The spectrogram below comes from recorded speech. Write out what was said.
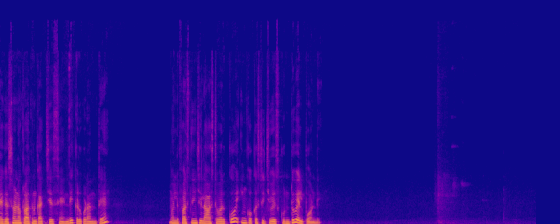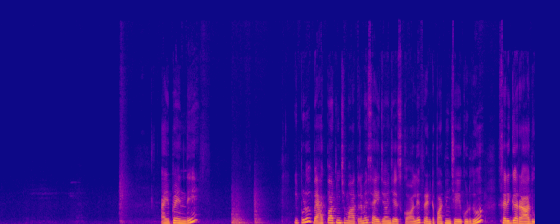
ఎగస్ట్రా క్లాత్ని కట్ చేసేయండి ఇక్కడ కూడా అంతే. మళ్ళీ ఫస్ట్ నుంచి లాస్ట్ వరకు ఇంకొక స్టిచ్ వేసుకుంటూ వెళ్ళిపోండి. అయిపోయింది. ఇప్పుడు బ్యాక్ పార్ట్ నుంచి మాత్రమే సైడ్ జాయిన్ చేసుకోవాలి ఫ్రంట్ పార్ట్ నుంచి చేయకూడదు. సరిగ్గా రాదు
